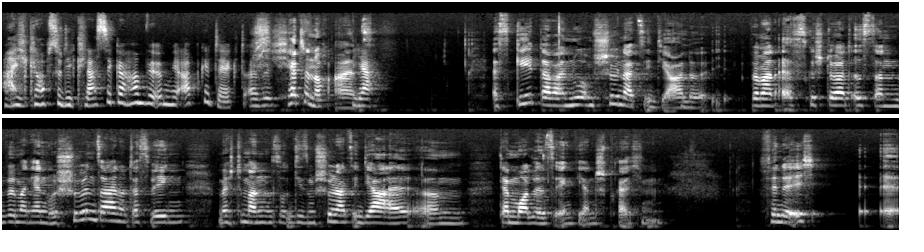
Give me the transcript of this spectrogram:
Ah, ich glaube, so die Klassiker haben wir irgendwie abgedeckt. Also ich, ich hätte noch eins. Ja. Es geht dabei nur um Schönheitsideale wenn man essgestört ist, dann will man ja nur schön sein und deswegen möchte man so diesem Schönheitsideal ähm, der Models irgendwie entsprechen. Finde ich äh,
